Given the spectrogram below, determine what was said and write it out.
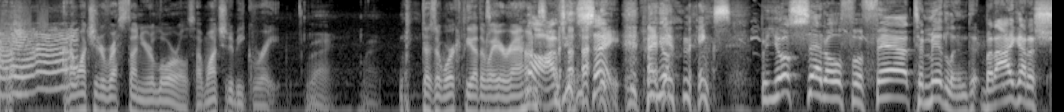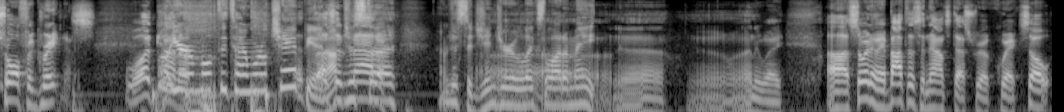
I don't want you to rest on your laurels. I want you to be great. Right. Does it work the other way around? No, I was going to say. I but you're- didn't think so. But you're settled for fair to Midland, but I got to straw for greatness. What Well, you're a multi-time world champion. I'm just matter. uh, I'm just a ginger who likes a lot of meat. Yeah. yeah anyway, uh, so anyway, about this announce desk real quick. So,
